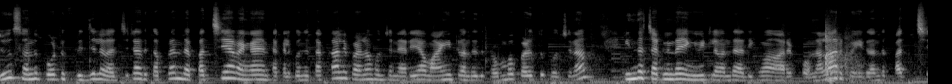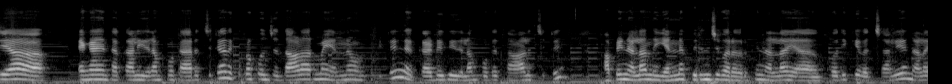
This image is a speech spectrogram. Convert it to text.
ஜூஸ் வந்து போட்டு ஃப்ரிட்ஜில் வச்சுட்டு அதுக்கப்புறம் இந்த பச்சையாக வெங்காயம் தக்காளி கொஞ்சம் தக்காளி பழம்லாம் கொஞ்சம் நிறையா வாங்கிட்டு வந்தது ரொம்ப பழுத்து போச்சுன்னா இந்த சட்னி தான் எங்கள் வீட்டில் வந்து அதிகமாக அரைப்போம். நல்லா இருக்கும். இது வந்து பச்சையாக வெங்காயம் தக்காளி இதெல்லாம் போட்டு அரைச்சிட்டு அதுக்கப்புறம் கொஞ்சம் தாராளமாக எண்ணெய் ஊற்றிட்டு கடுகு இதெல்லாம் போட்டு தாளிச்சிட்டு அப்படியே நல்லா அந்த எண்ணெய் பிரிஞ்சு வர வரைக்கும் நல்லா கொதிக்க வச்சாலே நல்லா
